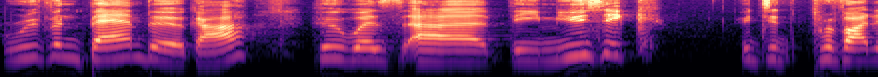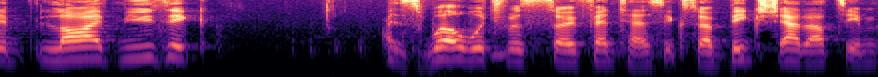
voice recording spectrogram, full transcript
Reuven Bamberger, who was uh, the music who did provided live music as well, which was so fantastic. So a big shout out to him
